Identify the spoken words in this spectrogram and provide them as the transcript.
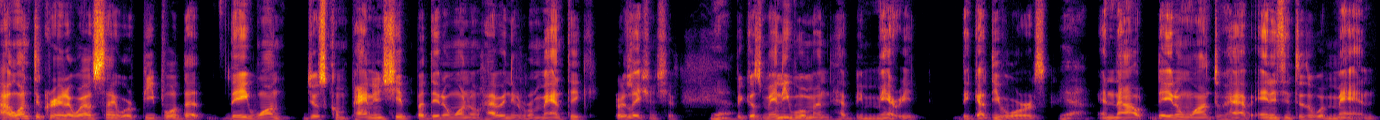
I want to create a website where people that they want just companionship, but they don't want to have any romantic relationship yeah, because many women have been married, they got divorced, yeah. and now they don't want to have anything to do with men,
